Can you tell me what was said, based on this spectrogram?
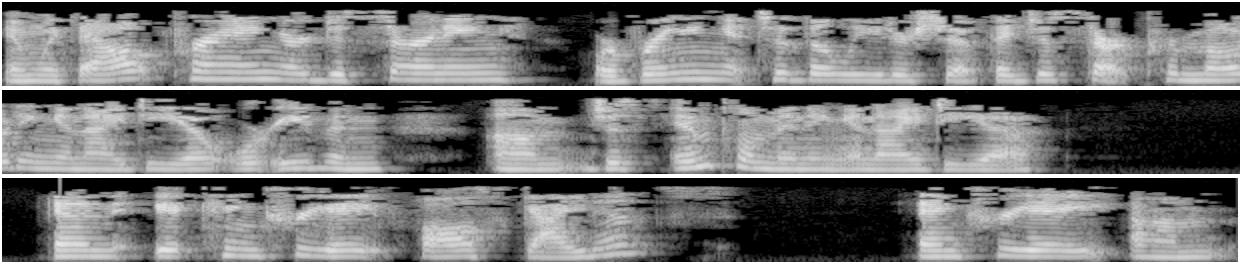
and without praying or discerning or bringing it to the leadership, they just start promoting an idea or even um, just implementing an idea. And it can create false guidance and create um,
